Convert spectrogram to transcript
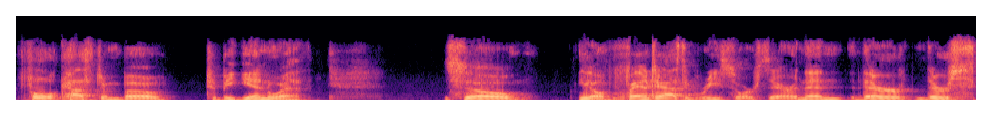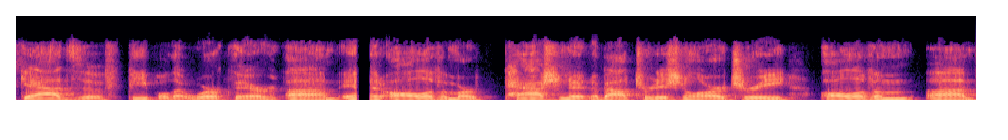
full custom bow to begin with. So you know, fantastic resource there. And then there there's scads of people that work there, um, and all of them are passionate about traditional archery. All of them um,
